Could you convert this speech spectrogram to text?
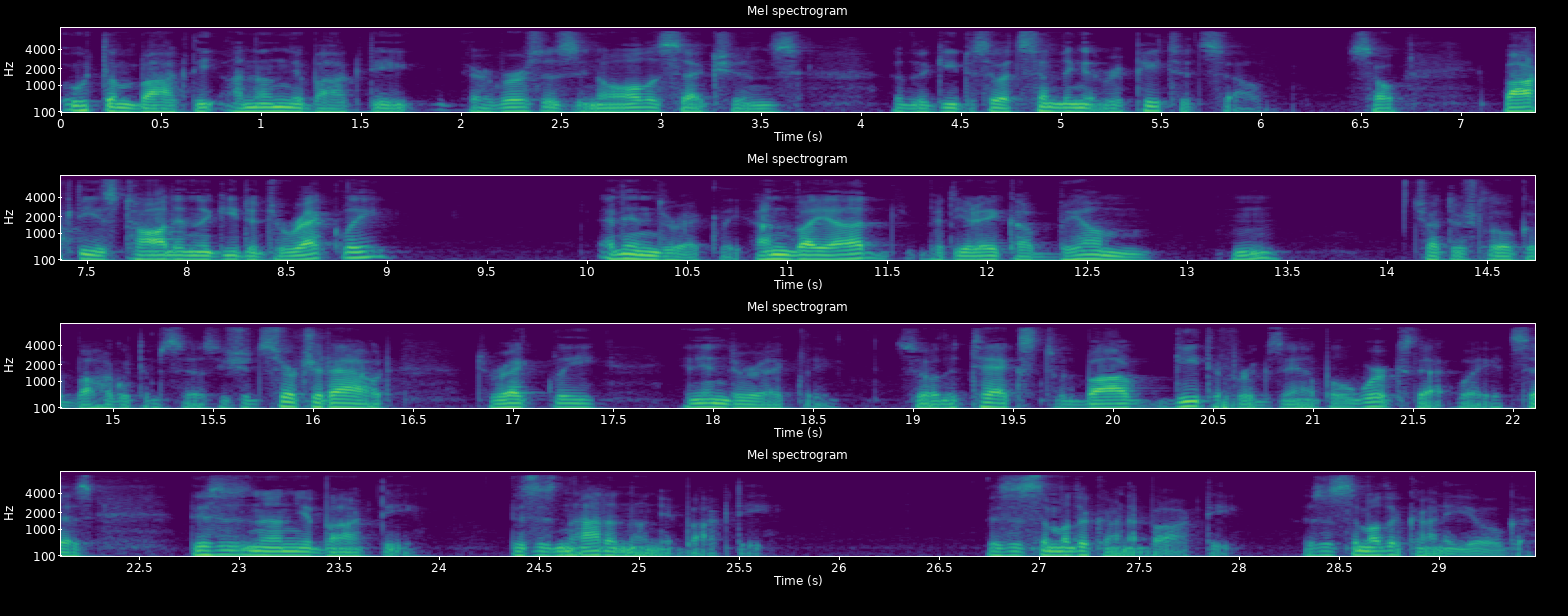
Uttam Bhakti, Ananya Bhakti, there are verses in all the sections of the Gita, so it's something that repeats itself. So Bhakti is taught in the Gita directly and indirectly. Anvayad Bhyam. Hmm? Chaturshloka Bhagavatam says. You should search it out directly and indirectly. So the text of the Bhagavad Gita, for example, works that way. It says, this is Ananya Bhakti. This is not Ananya Bhakti. This is some other kind of bhakti. This is some other kind of yoga.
